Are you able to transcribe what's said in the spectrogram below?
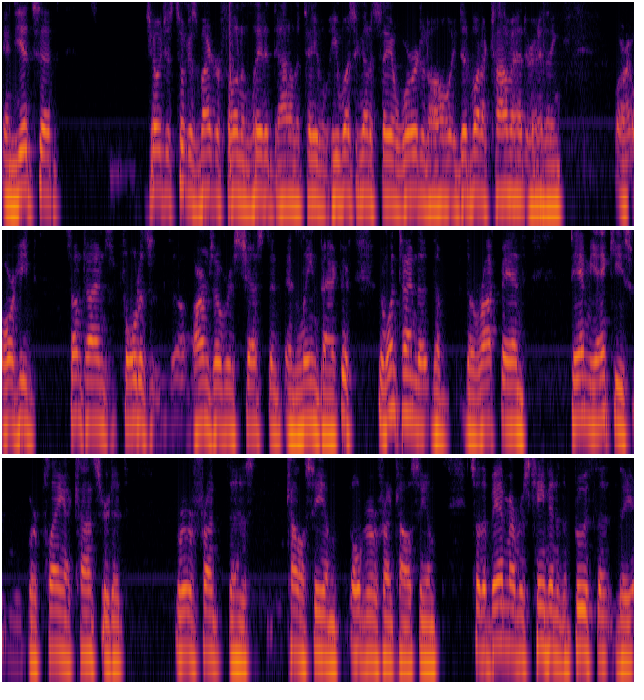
And Yid said, Joe just took his microphone and laid it down on the table. He wasn't going to say a word at all. He didn't want to comment or anything, or or he'd sometimes fold his arms over his chest and, and lean back. There, the one time the, the the rock band Damn Yankees were playing a concert at Riverfront uh, Coliseum, Old Riverfront Coliseum. So the band members came into the booth the, the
